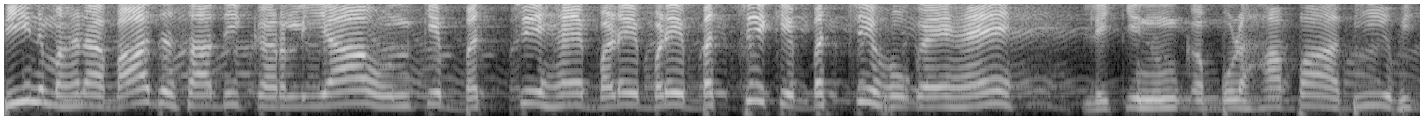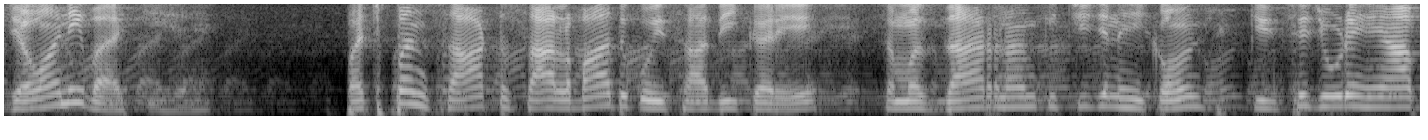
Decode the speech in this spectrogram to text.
तीन महीना बाद शादी कर लिया, उनके बच्चे हैं बड़े बड़े बच्चे के बच्चे हो गए हैं, लेकिन उनका बुढ़ापा अभी अभी जवानी बाची है। पचपन, साठ साल बाद कोई शादी करे, समझदार नाम की चीज़ नहीं, कौन किससे जुड़े हैं आप?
